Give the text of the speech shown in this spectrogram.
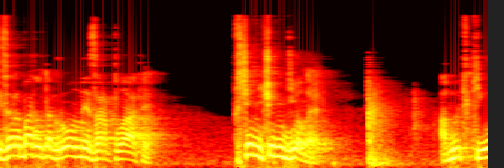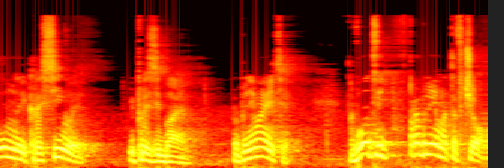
и зарабатывают огромные зарплаты. Причем ничего не делая. А мы такие умные, красивые и прозябаем. Вы понимаете? Вот ведь проблема-то в чем?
